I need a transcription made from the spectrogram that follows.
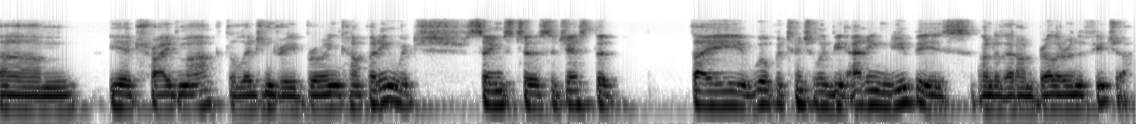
um, yeah, trademark, the Legendary Brewing Company, which seems to suggest that they will potentially be adding new beers under that umbrella in the future.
